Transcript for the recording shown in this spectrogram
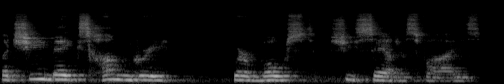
but she makes hungry where most she satisfies.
